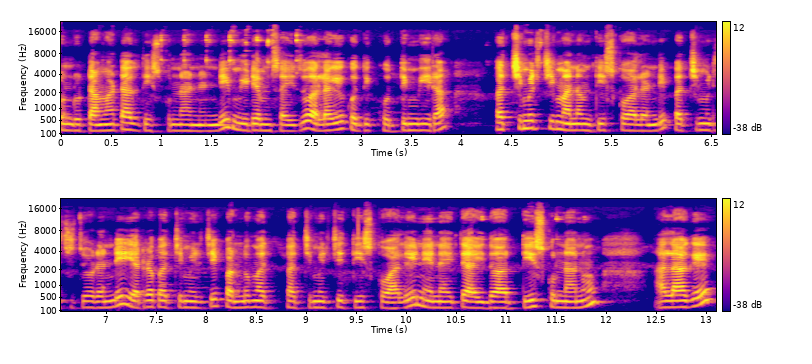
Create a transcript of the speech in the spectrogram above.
రెండు టమాటాలు తీసుకున్నానండి. మీడియం సైజు అలాగే కొద్ది కొత్తిమీర. పచ్చిమిర్చి మనం తీసుకోవాలండి. పచ్చిమిర్చి చూడండి. ఎర్ర పచ్చిమిర్చి పండు పచ్చిమిర్చి తీసుకోవాలి. నేనైతే ఐదు ఆరు తీసుకున్నాను. అలాగే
